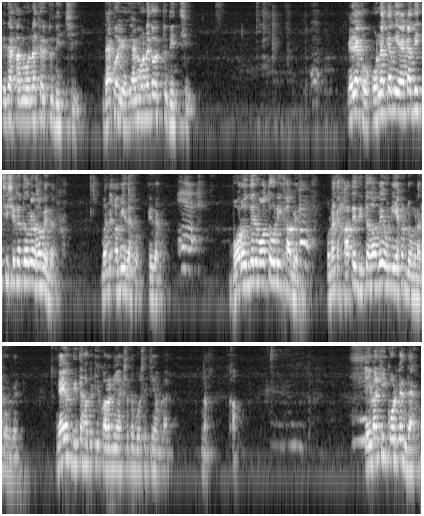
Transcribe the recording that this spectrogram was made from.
এ দেখো আমি ওনাকেও একটু দিচ্ছি। দেখো আমি ওনাকেও একটু দিচ্ছি। এ দেখো ওনাকে আমি একা দিচ্ছি সেটা তো ওনার হবে না। মানে আমি দেখো এই দেখো। বড়দের মতো উনি খাবেন। ওনাকে হাতে দিতে হবে উনি এখন নোংরা করবেন। যাই হোক দিতে হবে কিছু করার নেই একসাথে বসেছি আমরা। না খাও। এইবার কি করবেন দেখো।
